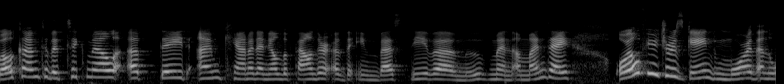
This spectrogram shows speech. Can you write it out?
Welcome to the Tickmill update. I'm Kiana Danial, the founder of the Invest Diva movement. On Monday, oil futures gained more than 1%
